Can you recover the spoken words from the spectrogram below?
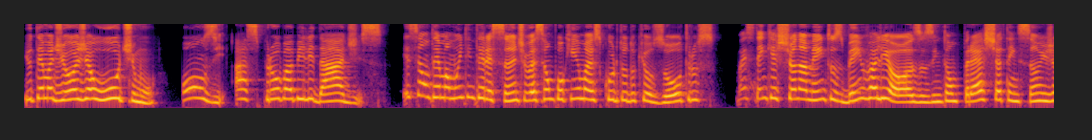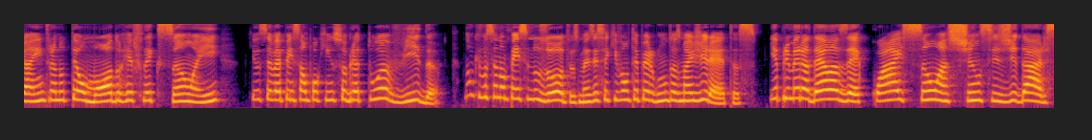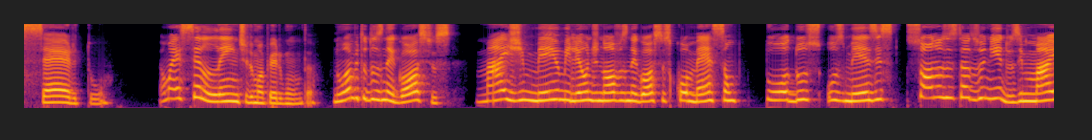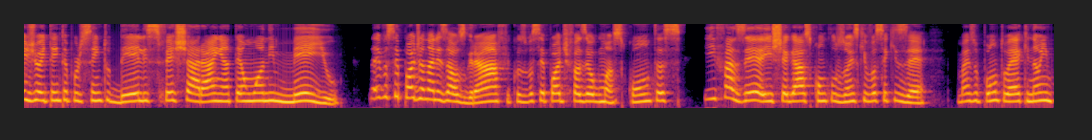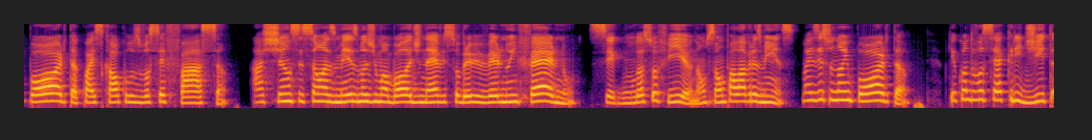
E o tema de hoje é o último: 11. As probabilidades. Esse é um tema muito interessante, vai ser um pouquinho mais curto do que os outros, mas tem questionamentos bem valiosos, então preste atenção e já entra no teu modo reflexão aí, que você vai pensar um pouquinho sobre a tua vida. Não que você não pense nos outros, mas esse aqui vão ter perguntas mais diretas. E a primeira delas é: quais são as chances de dar certo? É uma excelente de uma pergunta. No âmbito dos negócios, mais de meio milhão de novos negócios começam todos os meses só nos Estados Unidos e mais de 80% deles fechará em até um ano e meio. Daí você pode analisar os gráficos, você pode fazer algumas contas e fazer aí chegar às conclusões que você quiser. Mas o ponto é que não importa quais cálculos você faça, as chances são as mesmas de uma bola de neve sobreviver no inferno, segundo a Sofia, não são palavras minhas. Mas isso não importa, porque quando você acredita,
